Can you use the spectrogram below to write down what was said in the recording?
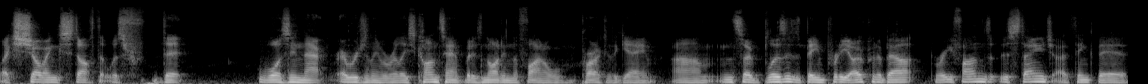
like showing stuff that was that was in that originally released content, but is not in the final product of the game. Um, and so Blizzard's been pretty open about refunds at this stage. I think they're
